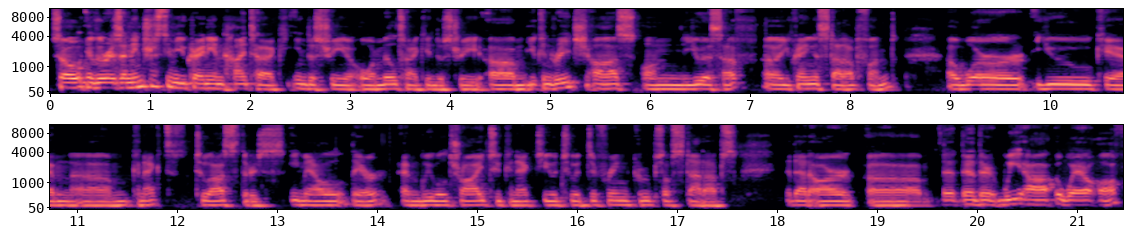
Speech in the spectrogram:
So, if there is an interest in Ukrainian high tech industry or mill tech industry, um, you can reach us on USF, uh, Ukrainian Startup Fund, uh, where you can um, connect to us. There's email there, and we will try to connect you to different groups of startups that are uh, that, that, we are aware of,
